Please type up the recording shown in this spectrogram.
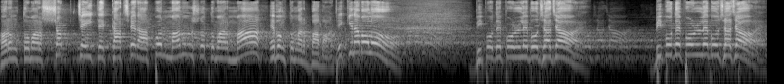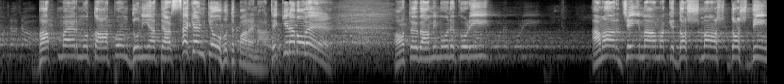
বরং তোমার সবচেয়েতে কাছের আপন মানুষও তোমার মা এবং তোমার বাবা। ঠিক কিনা বলো? বিপদে পড়লে বোঝা যায়। বিপদে পড়লে বোঝা যায়। বাপ মায়ের মতো আপন দুনিয়াতে আর সেকেন্ড কেউ হতে পারে না। ঠিক কিনা বলে? অতএব আমি মনে করি আমার যেই মা আমাকে দশ মাস দশ দিন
